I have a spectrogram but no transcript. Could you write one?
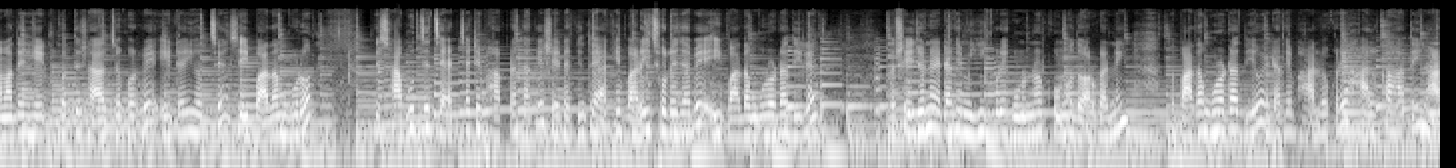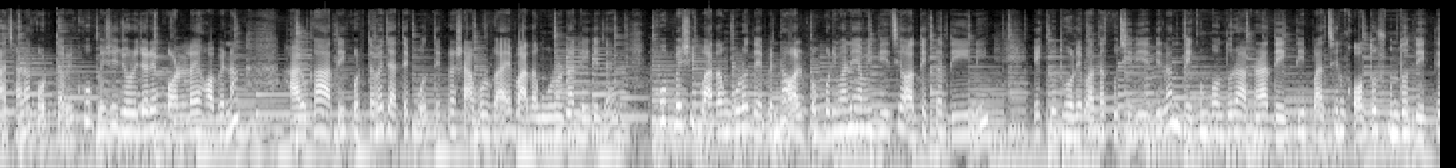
আমাদের হেল্প করতে সাহায্য করবে, এটাই হচ্ছে সেই বাদাম গুঁড়ো। সাবুর যে চ্যাটচ্যাটে ভাবটা থাকে, সেটা কিন্তু একেবারেই চলে যাবে এই বাদাম গুঁড়োটা দিলে। তো সেই জন্য এটাকে মিহি করে গুঁড়োনোর কোনো দরকার নেই। তো বাদাম গুঁড়োটা দিয়েও এটাকে ভালো করে হালকা হাতেই নাড়াচাড়া করতে হবে। খুব বেশি জোরে জোরে করলে হবে না। হালকা হাতেই করতে হবে যাতে প্রত্যেকটা সাবুর গায়ে বাদাম গুঁড়োটা লেগে যায়। খুব বেশি বাদাম গুঁড়ো দেবেন না। অল্প পরিমাণে আমি দিয়েছি, অর্ধেকটা দিইনি। একটু ধনে পাতা কুচি দিয়ে দিলাম। দেখুন বন্ধুরা, আপনারা দেখতেই পাচ্ছেন কত সুন্দর দেখতে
